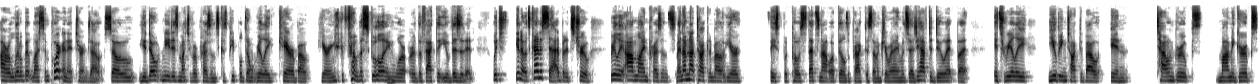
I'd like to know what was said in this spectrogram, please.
are a little bit less important, it turns out. So you don't need as much of a presence because people don't really care about hearing from the school mm. anymore or the fact that you visited, which, you know, it's kind of sad, but it's true. Really online presence. And I'm not talking about your Facebook posts. That's not what builds a practice. I don't care what anyone says. You have to do it, but it's really you being talked about in town groups, mommy groups,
